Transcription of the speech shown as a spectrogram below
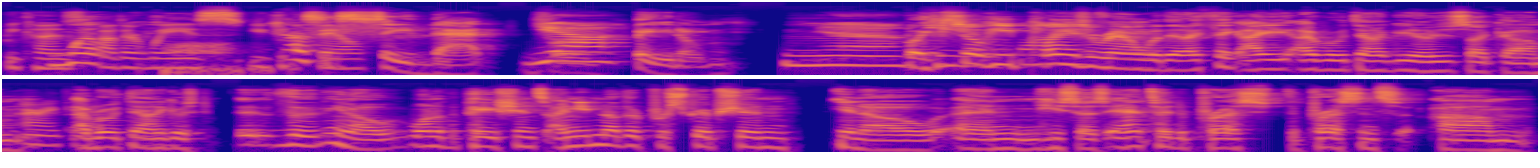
because other ways you can fail. say that Yeah. verbatim Yeah. But he, so he plays around with it. I think I, I wrote down, you know, he's like, um, right, I wrote down, he goes, the, you know, one of the patients, I need another prescription, you know, and he says antidepress depressants, um,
